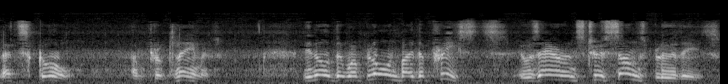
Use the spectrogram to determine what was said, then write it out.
Let's go and proclaim it. You know, they were blown by the priests. It was Aaron's two sons blew these.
